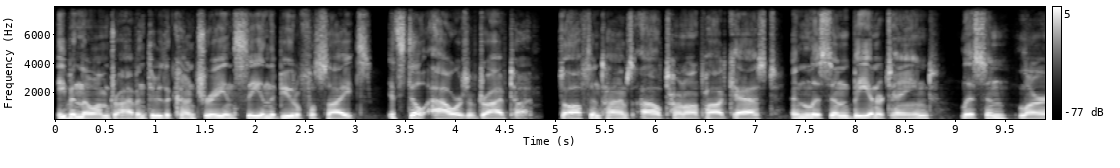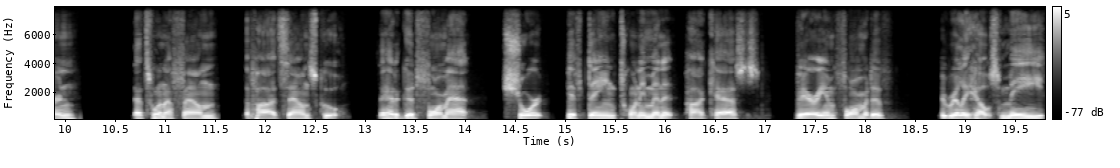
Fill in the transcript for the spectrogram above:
Even though I'm driving through the country and seeing the beautiful sights, it's still hours of drive time. So oftentimes I'll turn on a podcast and listen, be entertained, listen, learn. That's when I found the Pod Sound School. They had a good format, short 15, 20 minute podcasts, very informative. It really helps me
